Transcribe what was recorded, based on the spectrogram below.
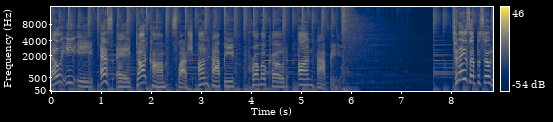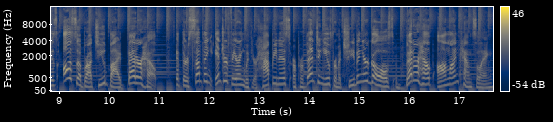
L-E-E-S-A dot com slash unhappy, promo code unhappy. Today's episode is also brought to you by BetterHelp. If there's something interfering with your happiness or preventing you from achieving your goals, BetterHelp Online Counseling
